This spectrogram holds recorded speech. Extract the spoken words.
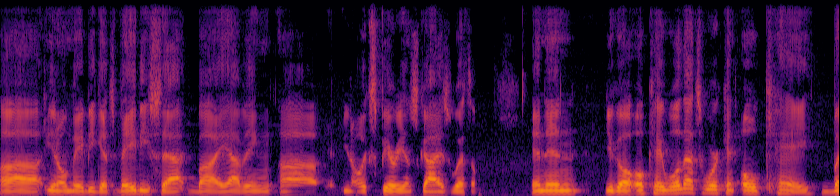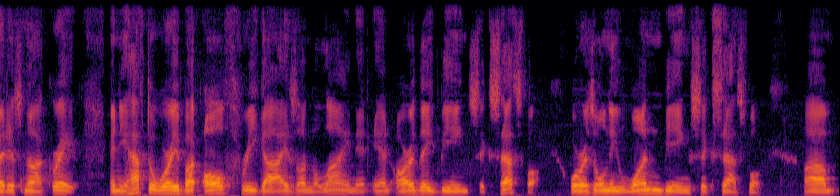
uh, you know, maybe gets babysat by having, uh, you know, experienced guys with him, and then you go, okay, well, that's working okay, but it's not great, and you have to worry about all three guys on the line, and, and are they being successful? Or is only one being successful? Um,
